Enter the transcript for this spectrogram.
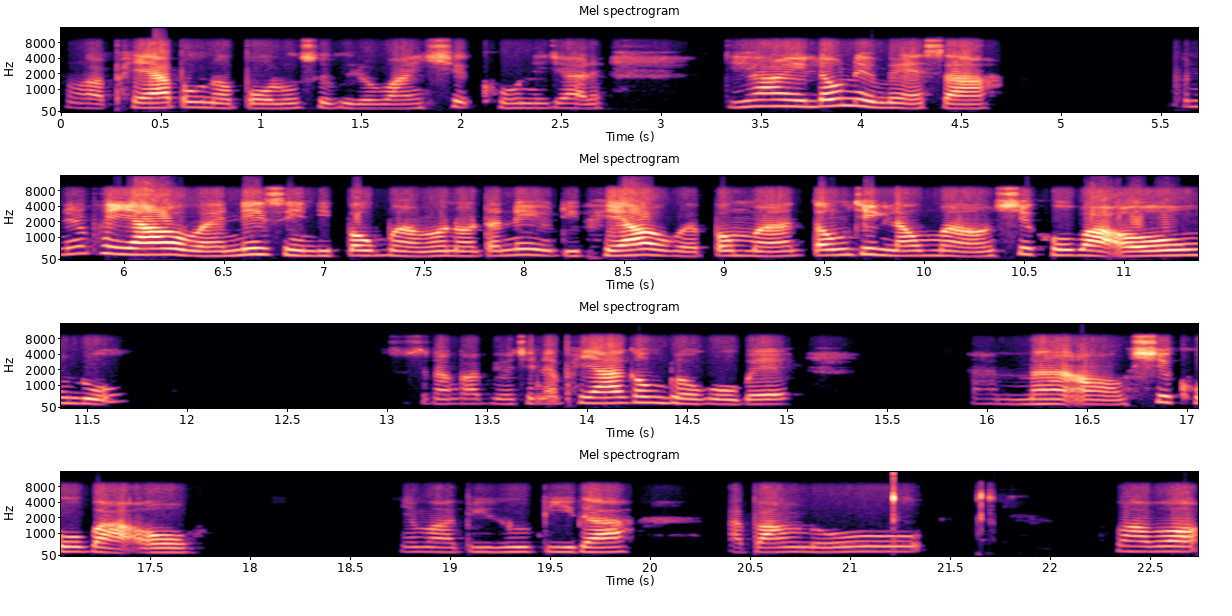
ဟိုဖျားပုံတော့ပေါ်လို့ဆိုပြီးတော့ဝိုင်းရှစ်ခိုးနေကြတယ်ဒီဟာတွေလုံနေမဲ့အစား ဖနစ်ဖျားကိုပဲနေ့စဉ်ဒီပုံမှန်ပေါ့နော်တနေ့ဒီဖျားကိုပဲပုံမှန်၃ချိန်လောက်မှအောင်ရှစ်ခိုးပါအောင်လို့စစတန်ကပြောချင်တယ်ဖျားကုန်းတော်ကိုပဲအမှန်အောင်ရှစ်ခိုးပါအောင်မြန်မာပြည်သူပြည်သားအပေါင်းတို့ဟပါပေါ့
